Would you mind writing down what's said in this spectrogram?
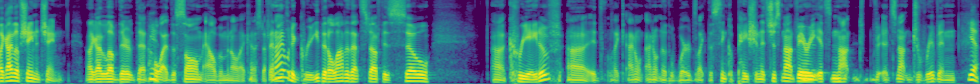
like I love Shane and Shane. Like I love their that whole the Psalm album and all that kind of stuff. And I would agree that a lot of that stuff is so uh, creative. Uh, it's like I don't I don't know the words like the syncopation. It's just not very. It's not it's not driven. Mm-hmm. Yeah.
